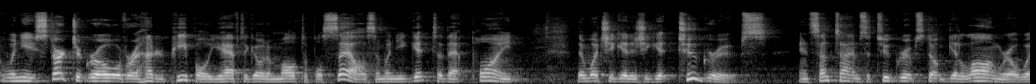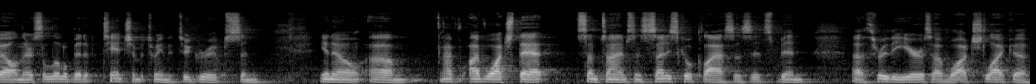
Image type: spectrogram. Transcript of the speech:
when you start to grow over 100 people, you have to go to multiple cells. And when you get to that point, then what you get is you get two groups. And sometimes the two groups don't get along real well, and there's a little bit of tension between the two groups. And, you know, um, I've, I've watched that sometimes in Sunday school classes. It's been uh, through the years, I've watched like a,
